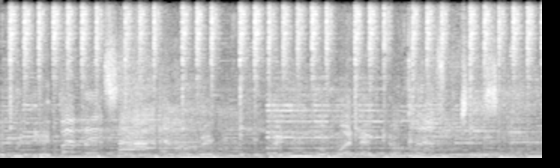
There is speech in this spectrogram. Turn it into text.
okutire ti saa ɛlɔ radio ɛnungo mu adanka mu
